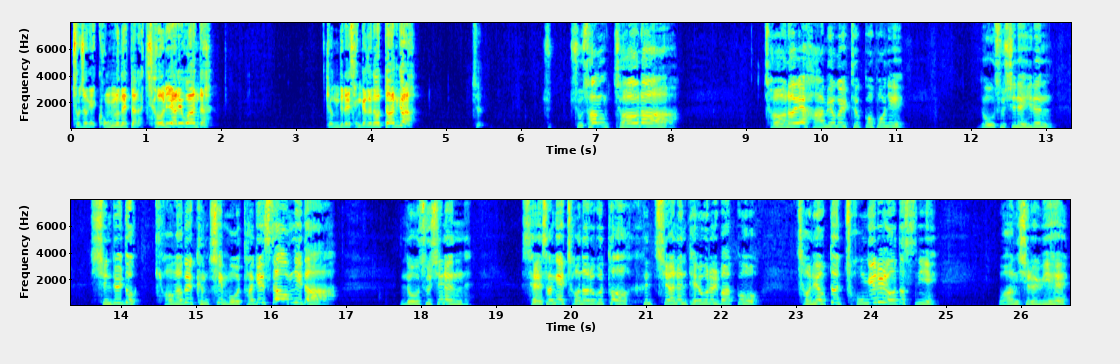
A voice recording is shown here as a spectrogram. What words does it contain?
조정의 공론에 따라 처리하려고 한다. 경들의 생각은 어떠한가? 주, 주상 전하, 전하의 하명을 듣고 보니 노수신의 일은 신들도 경악을 금치 못하겠사옵니다. 노수신은 세상의 전하로부터 흔치 않은 대우를 받고 전에 없던 총애를 얻었으니 왕실을 위해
